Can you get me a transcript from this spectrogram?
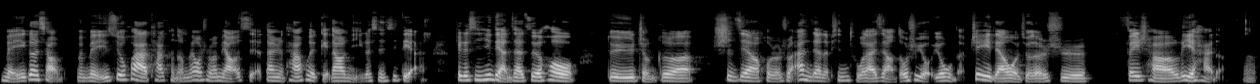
每一个小每一句话，它可能没有什么描写，但是它会给到你一个信息点。这个信息点在最后对于整个事件或者说案件的拼图来讲都是有用的。这一点我觉得是非常厉害的。嗯。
